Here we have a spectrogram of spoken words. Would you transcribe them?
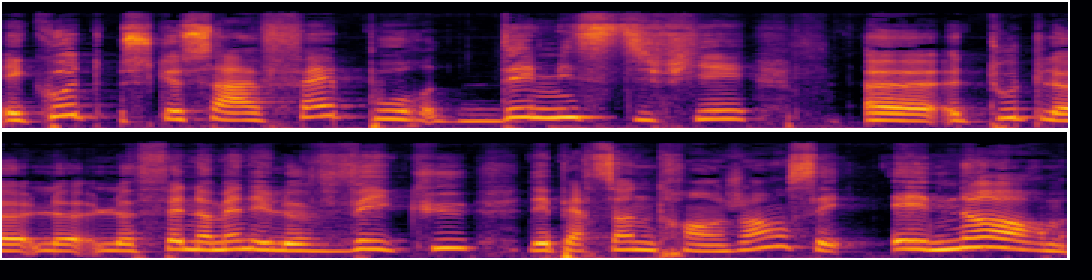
écoute, ce que ça a fait pour démystifier euh, tout le, le, phénomène et le vécu des personnes transgenres, c'est énorme.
